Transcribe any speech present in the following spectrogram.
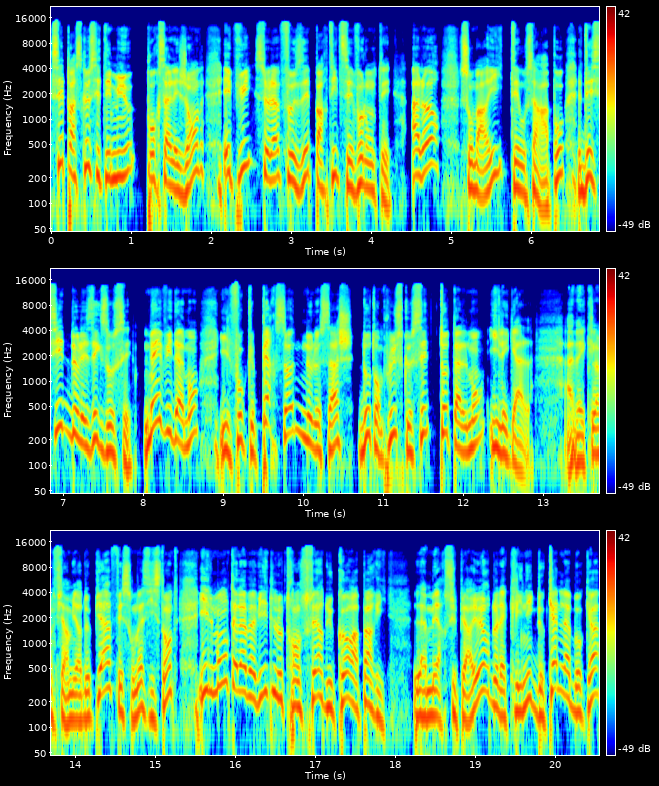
c'est parce que c'était mieux pour sa légende, et puis cela faisait partie de ses volontés. Alors, son mari, Théo Sarapo, décide de les exaucer. Mais évidemment, il faut que personne ne le sache, d'autant plus que c'est totalement illégal. Avec l'infirmière de Piaf et son assistante, il monte à la va-vite le transfert du corps à Paris. La mère supérieure de la clinique de Cannes-la-Boca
